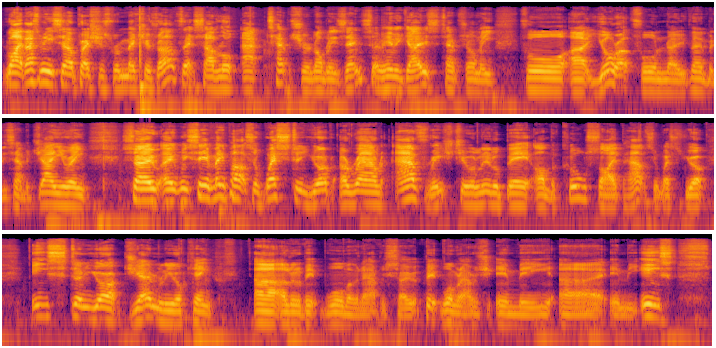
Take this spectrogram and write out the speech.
Right, that's mean cell pressures from Meteo France. Let's have a look at temperature anomalies then. So here we go. Is temperature anomaly for uh, Europe for November, December, January. So uh, we see in many parts of Western Europe around average to a little bit on the cool side, perhaps in Western Europe. Eastern Europe generally looking uh, a little bit warmer than average, so a bit warmer average in the uh, in the east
